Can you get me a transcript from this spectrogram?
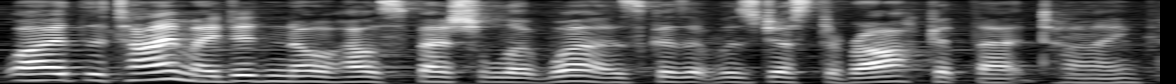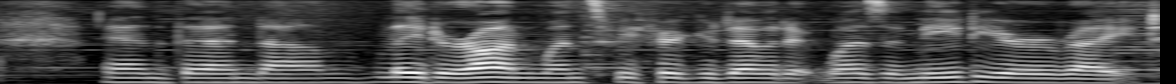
Well, at the time, I didn't know how special it was because it was just a rock at that time. And then um, later on, once we figured out it was a meteorite.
